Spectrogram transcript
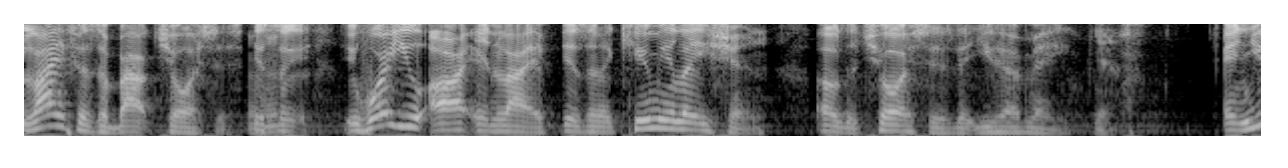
Life is about choices. It's a where you are in life is an accumulation of the choices that you have made. Yes. And you,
